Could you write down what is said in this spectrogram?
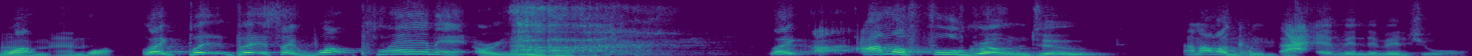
Oh, what, man. what, like, but but it's like, what planet are you? like, I- I'm a full grown dude, and I'm a Mhm. combative individual,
